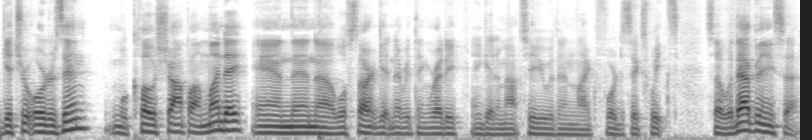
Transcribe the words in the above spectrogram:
Get your orders in. We'll close shop on Monday and then uh, we'll start getting everything ready and get them out to you within like four to six weeks. So with that being said,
